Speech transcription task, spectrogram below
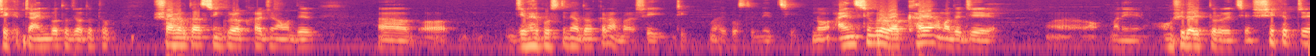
সেক্ষেত্রে আইনগত যতটুকু সহায়তা শৃঙ্খলা রক্ষার জন্য আমাদের যেভাবে প্রস্তুতি নেওয়া দরকার, আমরা সেই ঠিকভাবে প্রস্তুতি নিচ্ছি। আইন শৃঙ্খলা রক্ষায় আমাদের যে মানে অংশীদারিত্ব রয়েছে, সেক্ষেত্রে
